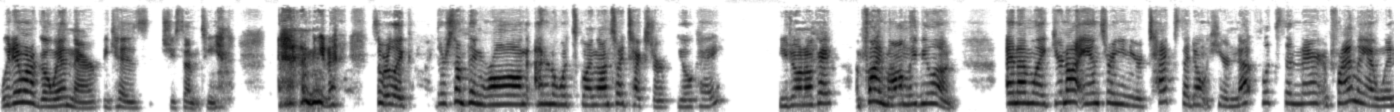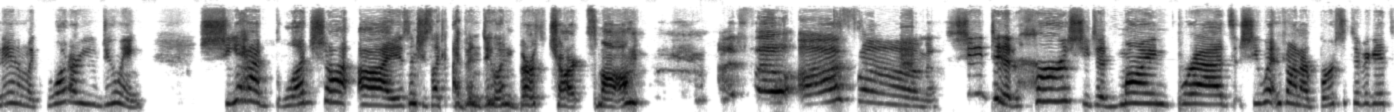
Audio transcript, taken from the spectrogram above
We didn't want to go in there because she's 17, and you know, so we're like, there's something wrong. I don't know what's going on. So I text her, you okay? You doing okay? I'm fine, mom. Leave me alone. And I'm like, you're not answering in your text. I don't hear Netflix in there. And finally, I went in. I'm like, what are you doing? she had bloodshot eyes and she's like i've been doing birth charts mom That's so awesome. she did hers she did mine brad's she went and found our birth certificates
